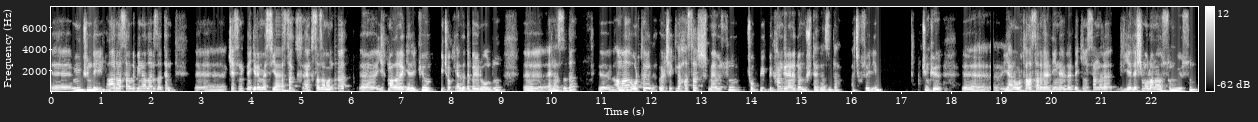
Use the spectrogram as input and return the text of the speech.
e, mümkün değil. Ağır hasarlı binalar zaten e, kesinlikle girilmesi yasak. En kısa zamanda e, yıkmaları gerekiyor. Birçok yerde de böyle oldu e, Elazığ'da. E, ama orta ölçekli hasar mevzusu çok büyük bir kangrene dönmüştü Elazığ'da açık söyleyeyim. Çünkü e, yani orta hasar verdiğin evlerdeki insanlara bir yerleşim olanağı sunmuyorsun.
